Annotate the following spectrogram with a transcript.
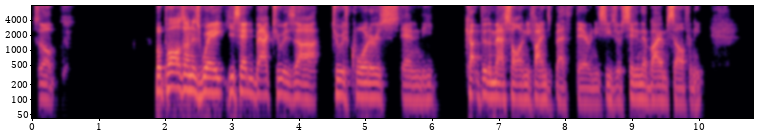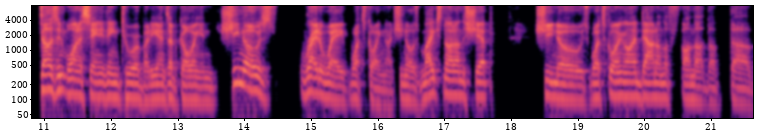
So, but Paul's on his way. He's heading back to his uh to his quarters, and he cutting through the mess hall, and he finds Beth there, and he sees her sitting there by himself, and he doesn't want to say anything to her, but he ends up going, and she knows right away what's going on. She knows Mike's not on the ship. She knows what's going on down on the on the the the,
